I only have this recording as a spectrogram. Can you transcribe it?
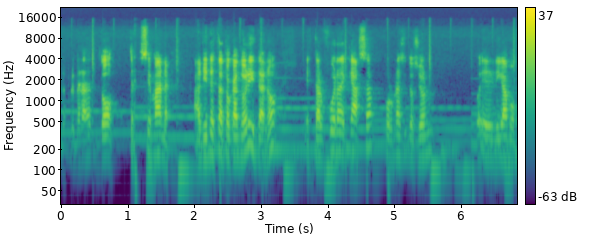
las primeras dos, tres semanas. A ti te está tocando ahorita, ¿no? Estar fuera de casa por una situación, eh, digamos,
